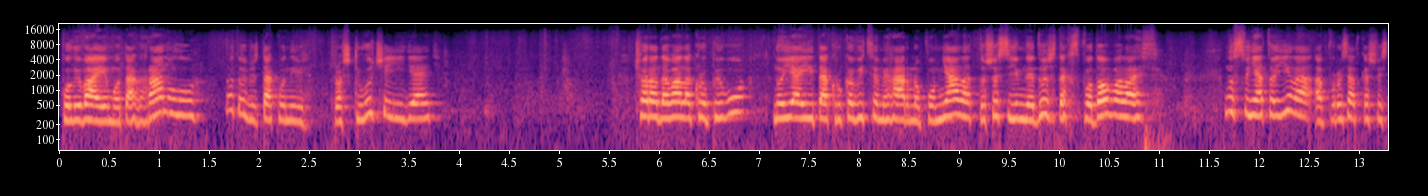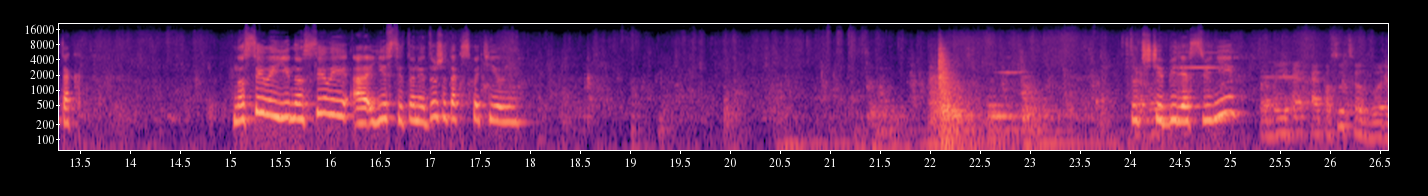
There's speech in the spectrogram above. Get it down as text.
поливаємо так гранулу, ну то вже так вони трошки лучше їдять. Вчора давала кропиву, але я її так рукавицями гарно помняла, то щось їм не дуже так сподобалось. Ну, свиня то їла, а поросятка щось так носили її, носили, а їсти то не дуже так схотіли. Тут ще біля свині. Треба їх хай пасуться у дворі.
